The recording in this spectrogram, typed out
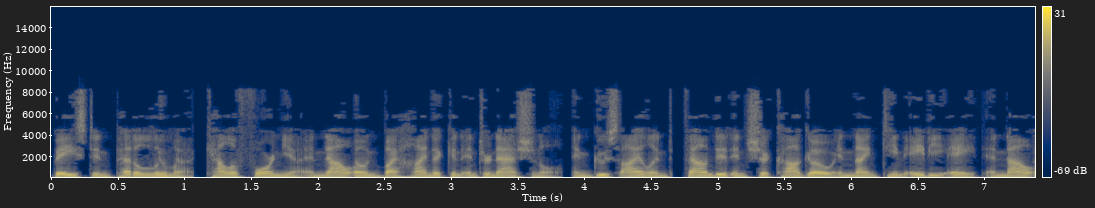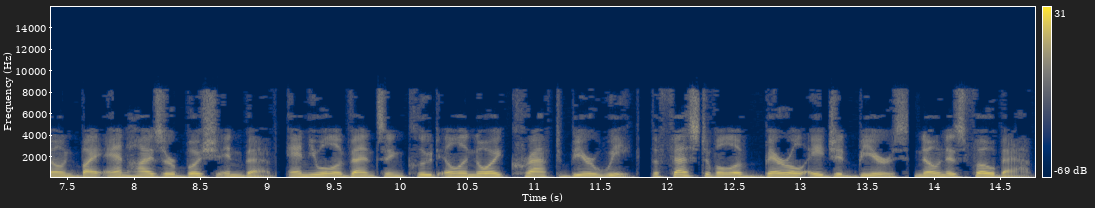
based in Petaluma, California and now owned by Heineken International, and Goose Island, founded in Chicago in 1988 and now owned by Anheuser-Busch InBev. Annual events include Illinois Craft Beer Week, the Festival of Barrel-Aged Beers known as FOBAB,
